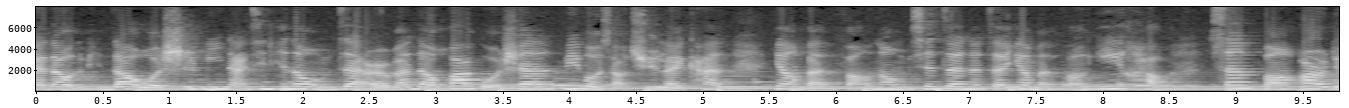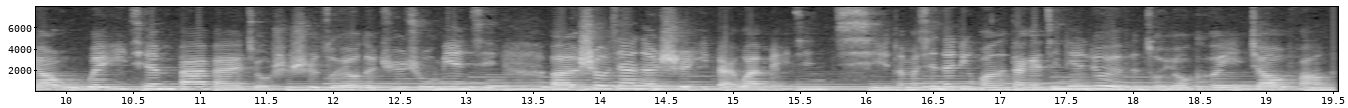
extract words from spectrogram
来到我的频道，我是 Mina。今天呢，我们在尔湾的花果山 vivo 小区来看样板房。那我们现在呢，在样板房一号，三房二点五卫，一千八百九十尺左右的居住面积，呃，售价呢是一百万美金起。那么现在订房呢，大概今年六月份左右可以交房。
